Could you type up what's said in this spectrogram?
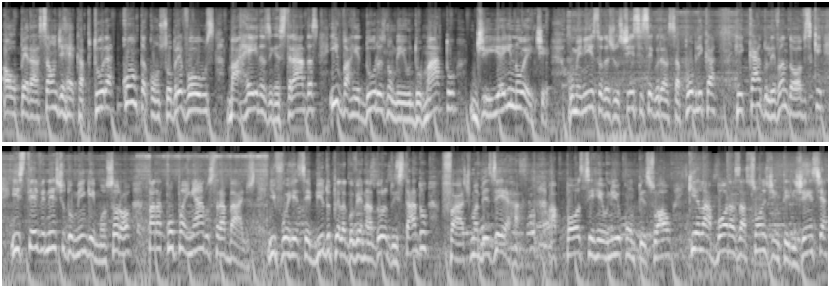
A operação de recaptura conta com sobrevoos, barreiras em estradas e varreduras no meio do mato, dia e noite. O ministro da Justiça e Segurança Pública, Ricardo Lewandowski, esteve neste domingo em Mossoró para acompanhar os trabalhos e foi recebido pela governadora do estado, Fátima Bezerra. Após se reunir com o pessoal que elabora as ações de inteligência,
